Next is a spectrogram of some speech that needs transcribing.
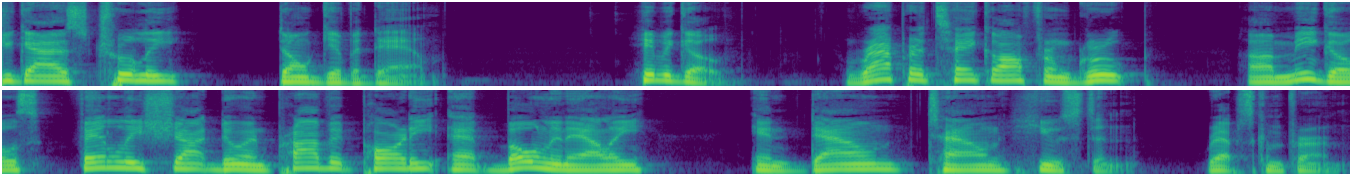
you guys truly don't give a damn. Here we go. Rapper Takeoff from group Amigos fatally shot during private party at bowling alley in downtown Houston. Reps confirmed.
